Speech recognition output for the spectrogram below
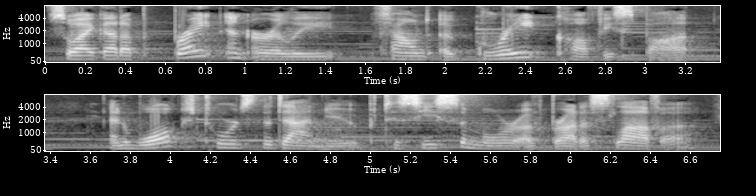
So I got up bright and early, found a great coffee spot, and walked towards the Danube to see some more of Bratislava.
